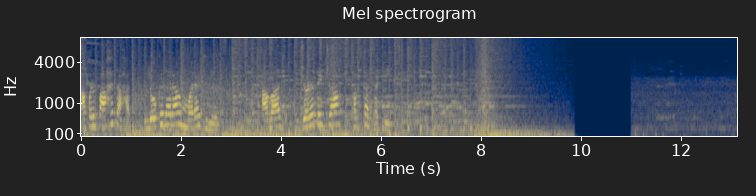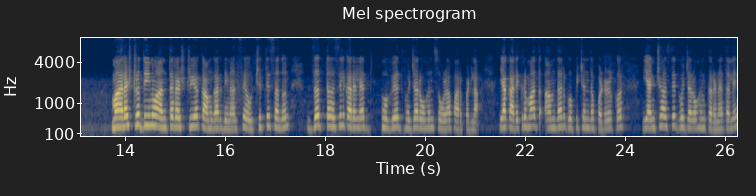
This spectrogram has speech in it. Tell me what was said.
आपण पाहत आहात लोकधारा मराठी न्यूज. आवाज जनतेच्या हक्कासाठी. महाराष्ट्र दिन व आंतरराष्ट्रीय कामगार दिनाचे औचित्य साधून जत तहसील कार्यालयात भव्य ध्वजारोहण सोहळा पार पडला. या कार्यक्रमात आमदार गोपीचंद पडळकर यांच्या हस्ते ध्वजारोहण करण्यात आले.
